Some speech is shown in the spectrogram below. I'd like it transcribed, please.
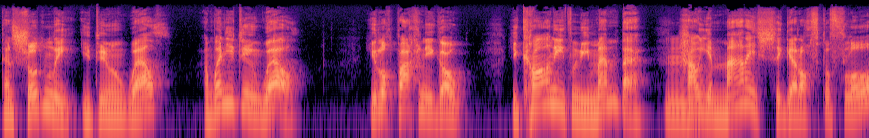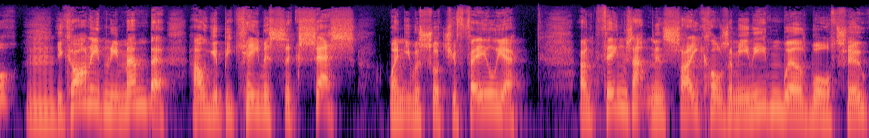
Then suddenly you're doing well. And when you're doing well, you look back and you go, you can't even remember hmm. how you managed to get off the floor. Hmm. You can't even remember how you became a success when you were such a failure. And things happen in cycles. I mean, even World War II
